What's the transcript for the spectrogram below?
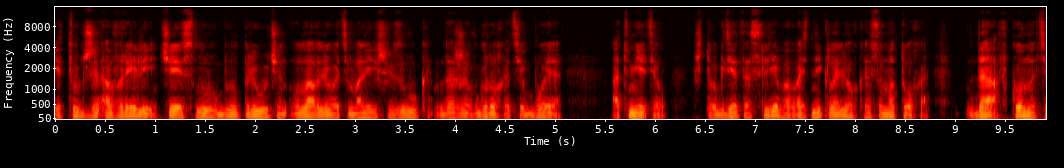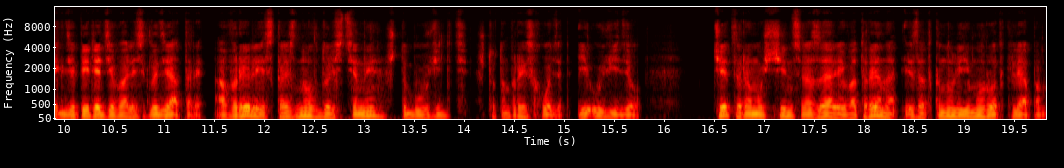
И тут же Аврелий, чей слух был приучен улавливать малейший звук даже в грохоте боя, отметил, что где-то слева возникла легкая суматоха. Да, в комнате, где переодевались гладиаторы. Аврелий скользнул вдоль стены, чтобы увидеть, что там происходит, и увидел. Четверо мужчин связали Ватрена и заткнули ему рот кляпом,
